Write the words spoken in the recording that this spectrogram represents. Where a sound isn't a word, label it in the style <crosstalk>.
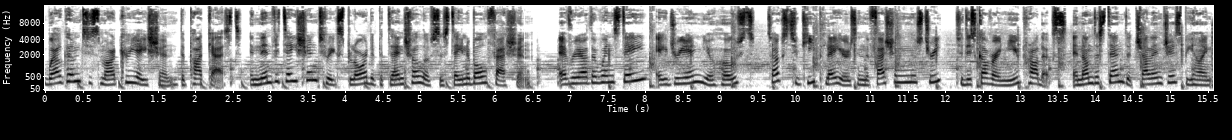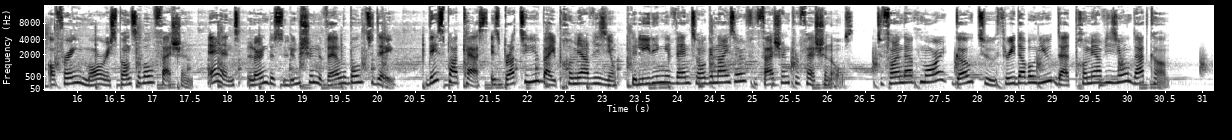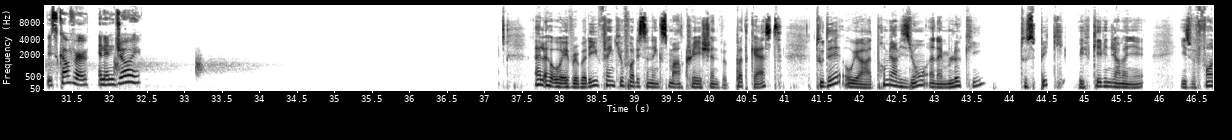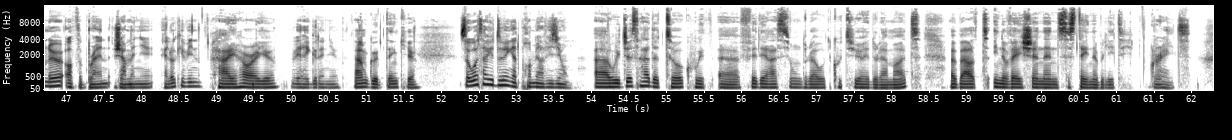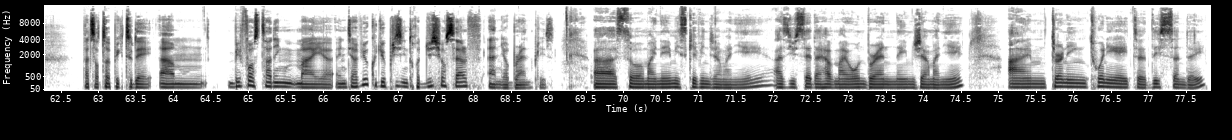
Welcome to Smart Creation, the podcast, an invitation to explore the potential of sustainable fashion. Every other Wednesday, Adrian, your host, talks to key players in the fashion industry to discover new products and understand the challenges behind offering more responsible fashion and learn the solution available today. This podcast is brought to you by Première Vision, the leading event organizer for fashion professionals. To find out more, go to www.premierevision.com. Discover and enjoy. Hello everybody, thank you for listening Smart Creation the podcast. Today we are at Première Vision and I'm lucky to speak with Kevin Germanier. He's the founder of the brand Germanier. Hello Kevin. Hi, how are you? Very good and you? I'm good, thank you. So what are you doing at Première Vision? Uh, we just had a talk with uh, Fédération de la Haute Couture et de la Mode about innovation and sustainability. Great. That's our topic today. Um, before starting my uh, interview, could you please introduce yourself and your brand, please? Uh, so my name is Kevin Germanier. As you said, I have my own brand named Germanier. I'm turning 28 uh, this Sunday.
